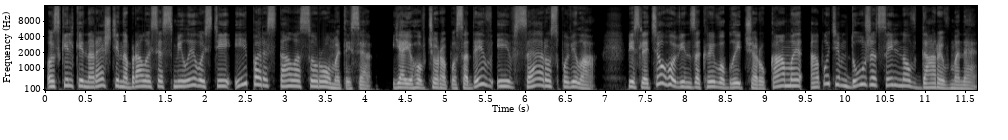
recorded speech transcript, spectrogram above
оскільки нарешті набралася сміливості і перестала соромитися. Я його вчора посадив і все розповіла. Після цього він закрив обличчя руками, а потім дуже сильно вдарив мене.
